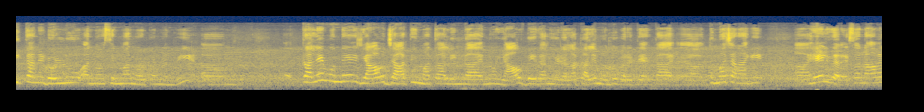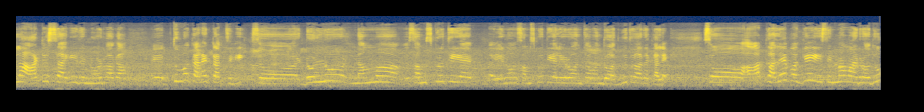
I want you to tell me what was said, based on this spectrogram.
ಈ ತಾನೇ ಡೊಳ್ಳು ಅನ್ನೋ ಸಿನಿಮಾ ನೋಡ್ಕೊಂಡು ಬಂದ್ವಿ. ಕಲೆ ಮುಂದೆ ಯಾವ ಜಾತಿ, ಮತ, ಲಿಂಗ ಅನ್ನೋ ಯಾವ ಭೇದನೂ ಇರಲ್ಲ. ಕಲೆ ಮೊದಲು ಬರುತ್ತೆ ಅಂತ ತುಂಬ ಚೆನ್ನಾಗಿ ಹೇಳಿದ್ದಾರೆ. ಸೊ ನಾವೆಲ್ಲ ಆರ್ಟಿಸ್ಟ್ ಆಗಿ ಇದನ್ನು ನೋಡುವಾಗ ತುಂಬ ಕನೆಕ್ಟ್ ಆಗ್ತೀವಿ. ಸೊ ಡೊಳ್ಳು ನಮ್ಮ ಸಂಸ್ಕೃತಿಯ, ಏನೋ ಸಂಸ್ಕೃತಿಯಲ್ಲಿರುವಂಥ ಒಂದು ಅದ್ಭುತವಾದ ಕಲೆ. ಸೊ ಆ ಕಲೆ ಬಗ್ಗೆ ಈ ಸಿನಿಮಾ ಮಾಡಿರೋದು,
